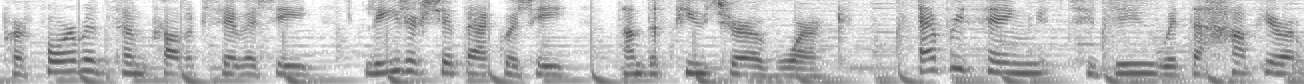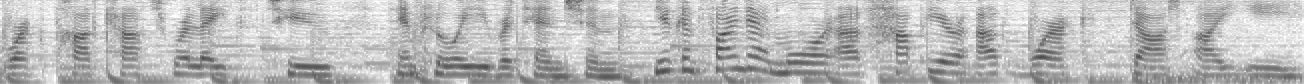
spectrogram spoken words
performance and productivity, leadership equity, and the future of work. Everything to do with the Happier at Work podcast relates to employee retention. You can find out more at happieratwork.ie.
